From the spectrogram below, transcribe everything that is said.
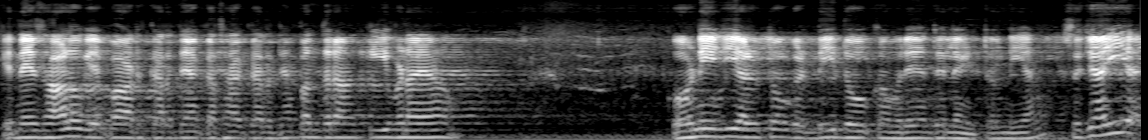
ਕਿੰਨੇ ਸਾਲ ਹੋ ਗਏ ਪਾਠ ਕਰਦਿਆਂ ਕਥਾ ਕਰਦਿਆਂ 15 ਕੀ ਬਣਾਇਆ? ਕੋਣੀ ਜੀ ਅਲਟੋ ਗੱਡੀ ਦੋ ਕਮਰੇ ਤੇ ਲੈਂਟਰ ਨਹੀਂ ਆ। ਸਚਾਈ ਹੈ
